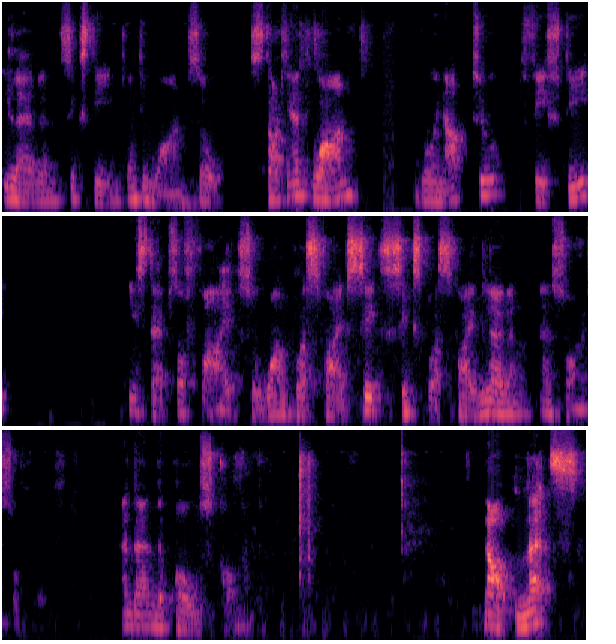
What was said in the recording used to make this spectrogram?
11, 16, 21. So starting at 1, going up to 50 in steps of 5. So 1 plus 5, 6, 6 plus 5, 11, and so on and so forth. And then the pause comment. Now let's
